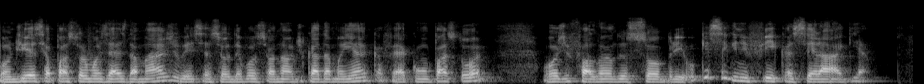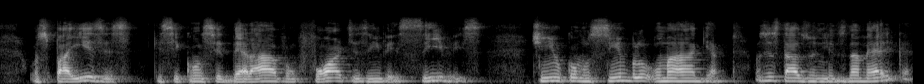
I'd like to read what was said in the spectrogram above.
Bom dia, esse é o pastor Moisés Damásio, esse é o seu devocional de cada manhã, Café com o Pastor. Hoje falando sobre o que significa ser águia. Os países que se consideravam fortes e invencíveis tinham como símbolo uma águia. Os Estados Unidos da América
